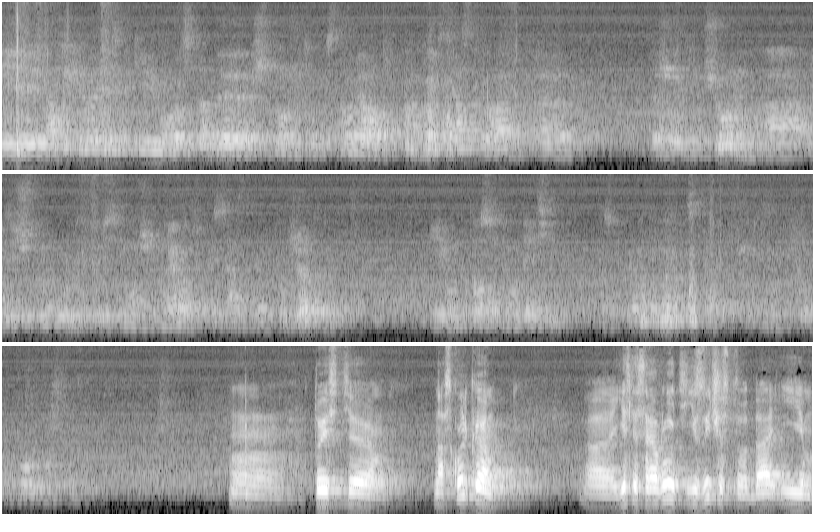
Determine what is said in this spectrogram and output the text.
и там приводились такие его цитаты, что он что представлял христианство даже вот не ученым, а языческому культу. То есть ему очень нравилось христианство как культ жертвы, и он пытался от него дойти, насколько я могу представить, что Богу сказать. То есть, насколько, если сравнить язычество да, и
